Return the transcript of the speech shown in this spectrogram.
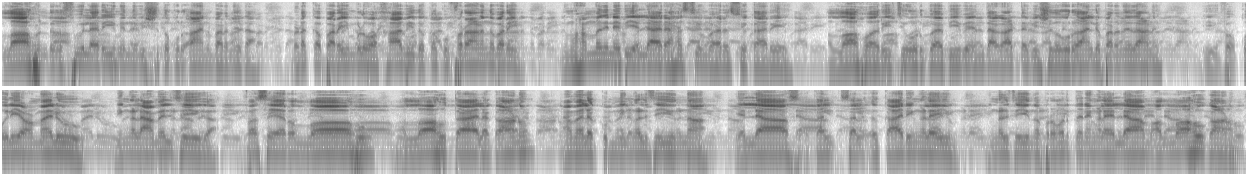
അള്ളാഹുന്റെ റസൂൽ അറിയും എന്ന് വിശുദ്ധ ഖുർആൻ പറഞ്ഞതാ. ഇവിടൊക്കെ പറയുമ്പോൾ വഹാബി ഇതൊക്കെ കുഫറാണെന്ന് പറയും. മുഹമ്മദ് നബി എല്ലാ രഹസ്യവും പരസ്യവും അറിയേ അള്ളാഹു അറിയിച്ചു കൊടുക്കുക ഹബീബ് എന്താ കാട്ടെ? വിശുദ്ധ ഖുർആാനിൽ പറഞ്ഞതാണ്. അമലു നിങ്ങൾ അമൽ ചെയ്യുക. അല്ലാഹു തആല കാണും. അമലക്കും നിങ്ങൾ ചെയ്യുന്ന എല്ലാ കാര്യങ്ങളെയും നിങ്ങൾ ചെയ്യുന്ന പ്രവർത്തനങ്ങളെല്ലാം അള്ളാഹു കാണും.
